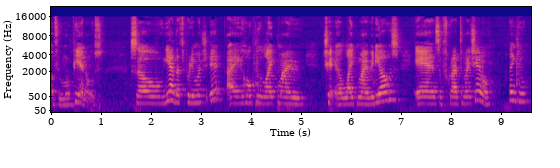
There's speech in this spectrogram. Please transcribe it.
a few more pianos. So yeah, that's pretty much it. I hope you like my like my videos and subscribe to my channel. Thank you.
